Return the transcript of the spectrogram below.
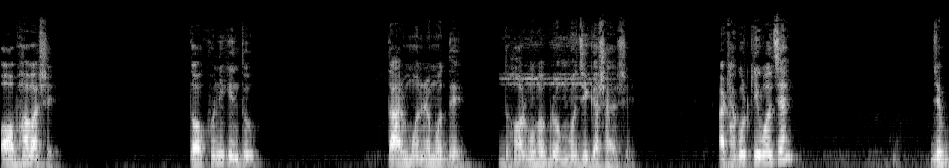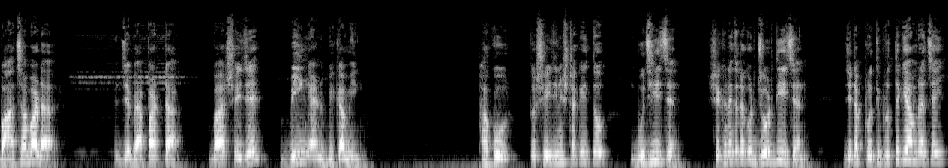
অভাব আসে, তখনই কিন্তু তার মনের মধ্যে ধর্ম বা ব্রহ্ম জিজ্ঞাসা আসে। আর ঠাকুর কি বলছেন? যে বাঁচা বাড়ার যে ব্যাপারটা বা সেই যে বিং অ্যান্ড বিকামিং ঠাকুর তো সেই জিনিসটাকেই তো বুঝিয়েছেন। সেখানে তো ঠাকুর জোর দিয়েছেন, যেটা প্রতি প্রত্যেকে আমরা চাই।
